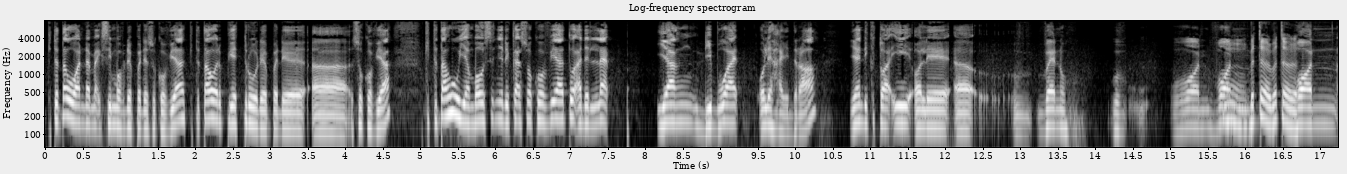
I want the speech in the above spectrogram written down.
Kita tahu Wanda Maximoff daripada Sokovia. Kita tahu ada Pietro daripada uh, Sokovia. Kita tahu yang bahawasanya dekat Sokovia tu ada lab Yang dibuat oleh Hydra Yang diketuai oleh uh, Van Von Von hmm, Betul betul Von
